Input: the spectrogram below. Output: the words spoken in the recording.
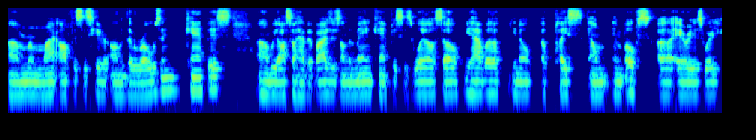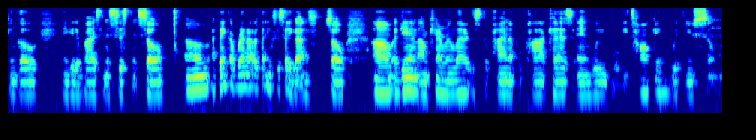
Um, my office is here on the Rosen campus. Um, we also have advisors on the main campus as well. So you have a you know a place um, in both uh, areas where you can go and get advice and assistance. So um, I think I've run out of things to say, guys. So um, again, I'm Cameron Leonard. This is the Pineapple Podcast, and we will be talking with you soon.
